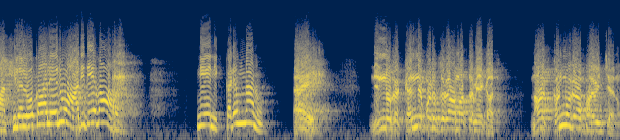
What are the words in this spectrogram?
అఖిల లోకాలేను ఆదిదేవా. నేనిక్కడే ఉన్నాను. నిన్నొక నిన్నొక కన్నెపడుచుగా మాత్రమే కాదు నా కన్నుగా భావించాను.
